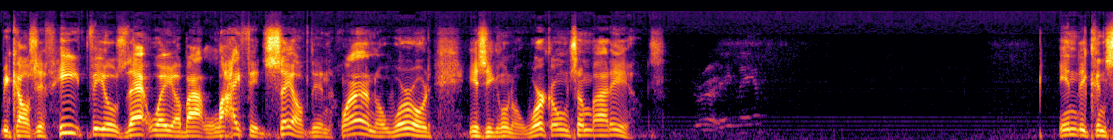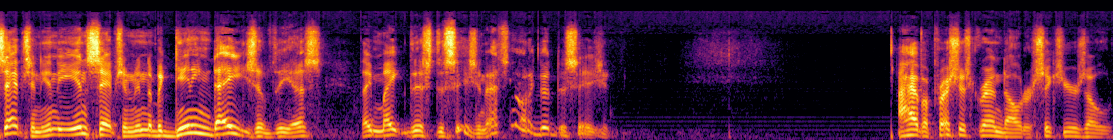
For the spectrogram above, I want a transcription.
Because if he feels that way about life itself, then why in the world is he going to work on somebody else? In the conception, in the inception, in the beginning days of this, they make this decision. That's not a good decision. I have a precious granddaughter, six years old.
